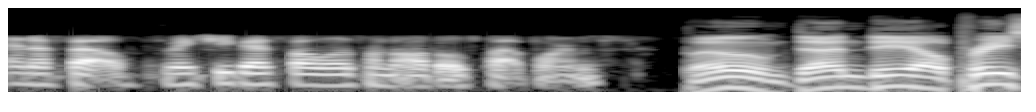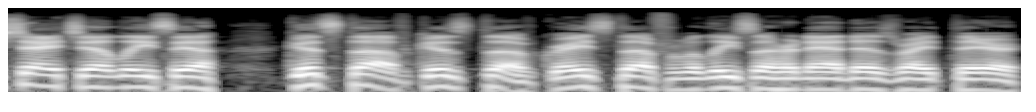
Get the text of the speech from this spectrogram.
NFL. So make sure you guys follow us on all those platforms. Boom, done deal. Appreciate you, Alicia. Good stuff, good stuff. Great stuff from Elisa Hernandez right there.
